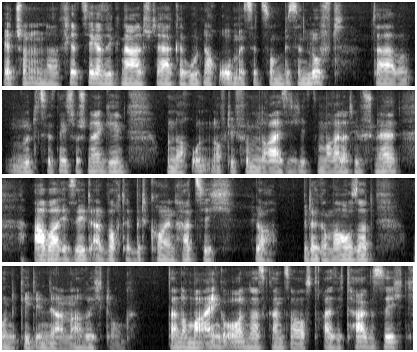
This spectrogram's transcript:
Jetzt schon in einer 40er Signalstärke. Gut, nach oben ist jetzt so ein bisschen Luft. Da wird es jetzt nicht so schnell gehen und nach unten auf die 35 geht es nochmal relativ schnell. Aber ihr seht einfach, der Bitcoin hat sich ja, wieder gemausert und geht in die andere Richtung. Dann nochmal eingeordnet das Ganze aus 30-Tages-Sicht.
